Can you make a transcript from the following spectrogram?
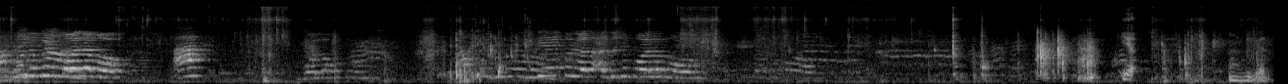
Ano yung bola mo? Ah? Bola ko to. Hindi ito yun. Ano yung bola mo? Yeah. Ang bigat.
